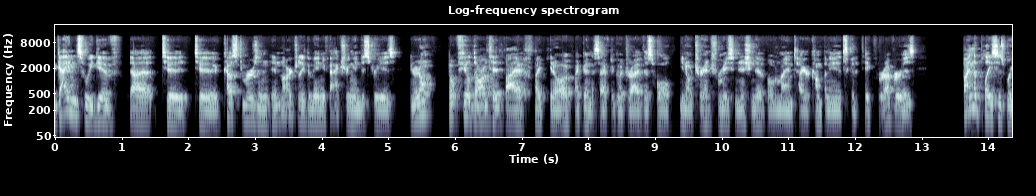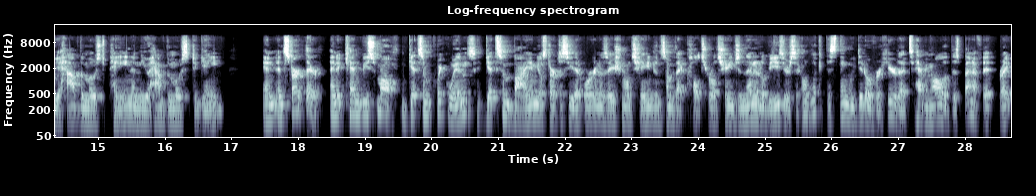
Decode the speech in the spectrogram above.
guidance we give uh, to to customers and, and largely the manufacturing industry is you know don't don't feel daunted by like you know oh my goodness i have to go drive this whole you know transformation initiative over my entire company. It's going to take forever is find the places where you have the most pain and you have the most to gain and, and start there. And it can be small. Get some quick wins get some buy-in. You'll start to see that organizational change and some of that cultural change and then it'll be easier to say oh look at this thing we did over here that's having all of this benefit right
